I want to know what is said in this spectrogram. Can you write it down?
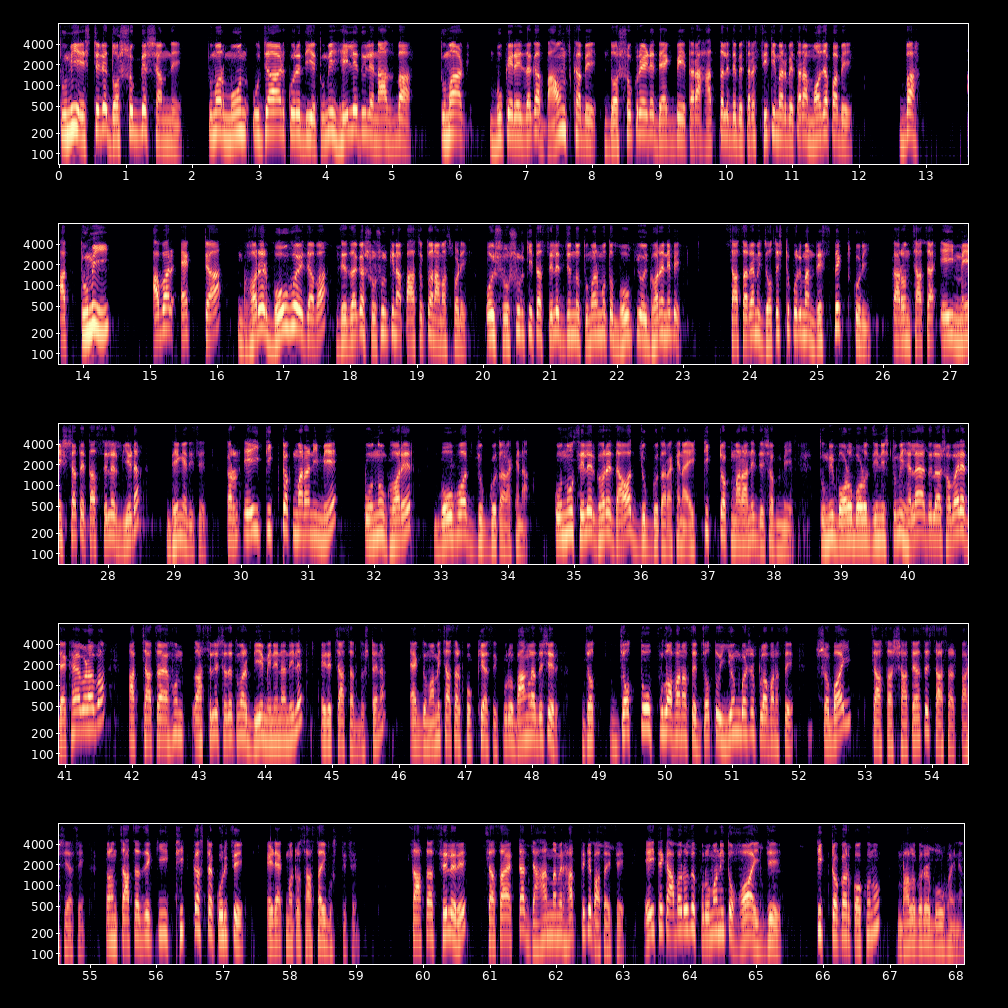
তুমি স্টেজে দর্শকদের সামনে তোমার মন উজাড় করে দিয়ে তুমি হেলে দুলে নাচবা, তোমার বুকের এই জায়গা বাউন্স খাবে, দর্শকরা এটা দেখবে, তারা হাততালি দেবে, তারা সিটি মারবে, তারা মজা পাবে। বাহ! আর তুমি আবার একটা ঘরের বউ হয়ে যাবা, যে জায়গায় শ্বশুর কিনা পাঁচ ওয়াক্ত নামাজ পড়ে। ওই শ্বশুর কি তার ছেলের জন্য তোমার মতো বউ কি ওই ঘরে নেবে? চাচারে আমি যথেষ্ট পরিমাণ রেসপেক্ট করি, কারণ চাচা এই মেয়ের সাথে তার ছেলের বিয়েটা ভেঙে দিছে। কারণ এই টিকটক মারানি মেয়ে কোনো ঘরের বউ হওয়ার যোগ্যতা রাখে না। কোনো ছেলের ঘরে যাওয়ার যোগ্যতা রাখে না এই টিকটক মারানি যেসব মেয়ে। তুমি বড় বড় জিনিস তুমি হেলায়া দুলা সবাইরে দেখায় বেড়াবা, আর চাচা এখন তার ছেলের সাথে তোমার বিয়ে মেনে না নিলে এটা চাচার দোষ, তাই না? একদম, আমি চাচার পক্ষে আছি, পুরো বাংলাদেশের যত যত ফুলাফান আছে, যত ইয়ং বয়সের ফুলাফান আছে, সবাই চাচার সাথে আছে, চাচার পাশে আছে। কারণ চাচা যে কি ঠিক কাজটা করেছে, এটা একমাত্র চাচাই বুঝতেছে। চাচার ছেলেরে চাচা একটা জাহান নামের হাত থেকে বাঁচাইছে। এই থেকে আবারও যে প্রমাণিত হয় যে টিকটকার কখনো ভালো করার বউ হয় না।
